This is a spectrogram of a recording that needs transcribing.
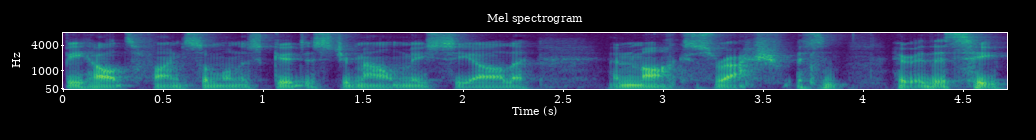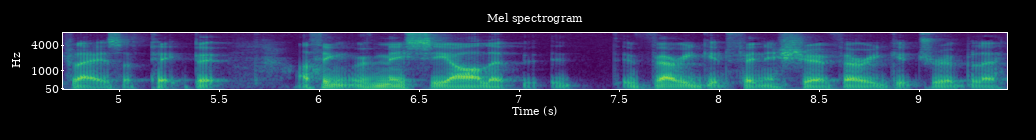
be hard to find someone as good as Jamal Musiala and Marcus Rashford, who are the two players I've picked. But I think with Musiala, a very good finisher, very good dribbler,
